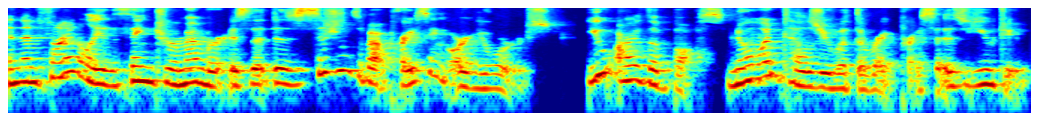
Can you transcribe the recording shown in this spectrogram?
And then finally, the thing to remember is that the decisions about pricing are yours. You are the boss. No one tells you what the right price is, you do.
